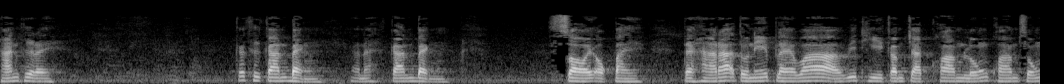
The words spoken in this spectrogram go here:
หารคืออะไร ก็คือการแบ่งนะการแบ่งซอยออกไป แต่หาระตัวนี้แปลว่าวิธีกำจัดความหลงความสง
